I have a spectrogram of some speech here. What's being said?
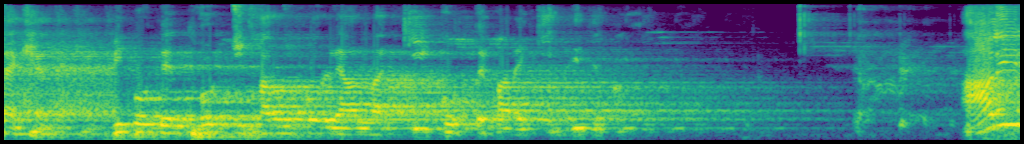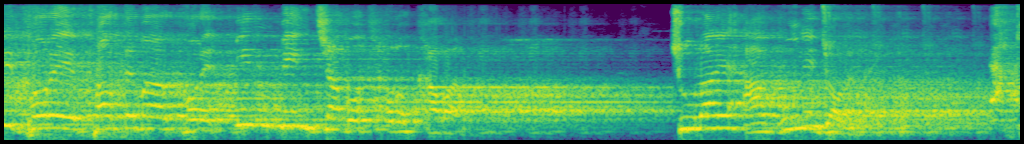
দেখেন, বিপদে ধৈর্য ধারণ করলে আল্লাহ কি করতে পারে, কি দিতে পারে? আলীর ঘরে, ফাতেমার ঘরে তিন দিন যাবত কোনো খাবার চুলায় আগুনে জ্বলে এত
